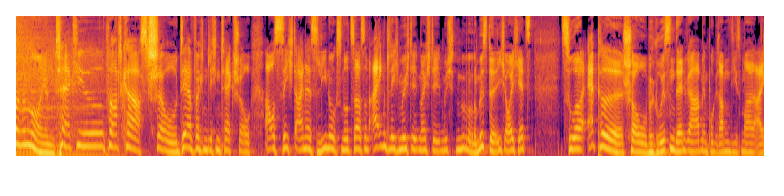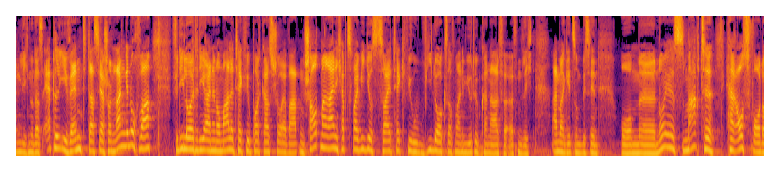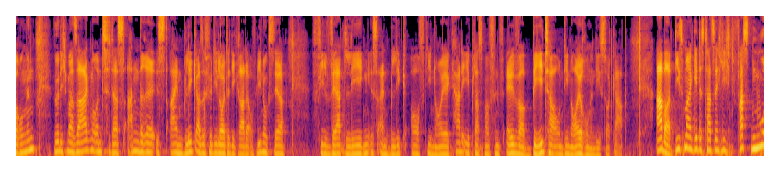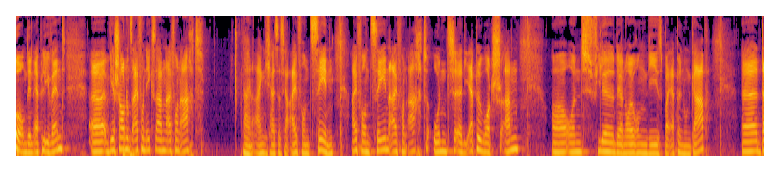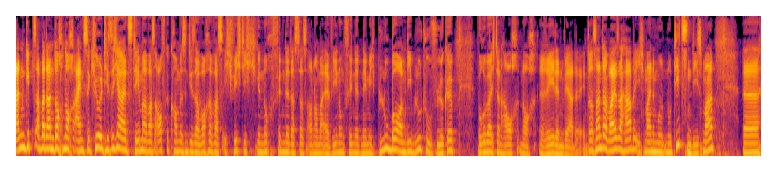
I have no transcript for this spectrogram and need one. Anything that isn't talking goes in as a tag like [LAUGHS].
zu einer neuen TechView Podcast Show, der wöchentlichen Tech Show aus Sicht eines Linux-Nutzers. Und eigentlich möchte, möchte, möchte, müsste ich euch jetzt zur Apple Show begrüßen, denn wir haben im Programm diesmal eigentlich nur das Apple Event, das ja schon lang genug war. Für die Leute, die eine normale TechView Podcast Show erwarten, schaut mal rein. Ich habe zwei Videos, zwei TechView Vlogs auf meinem YouTube-Kanal veröffentlicht. Einmal geht es so ein bisschen um äh, neue smarte Herausforderungen, würde ich mal sagen. Und das andere ist ein Blick, also für die Leute, die gerade auf Linux sehr viel Wert legen, ist ein Blick auf die neue KDE Plasma 511er Beta und die Neuerungen, die es dort gab. Aber diesmal geht es tatsächlich fast nur um den Apple Event. Äh, wir schauen uns iPhone X an, iPhone 8. Nein, eigentlich heißt das ja iPhone 10. iPhone 10, iPhone 8 und äh, die Apple Watch an und viele der Neuerungen, die es bei Apple nun gab. Äh, dann gibt es aber dann doch noch ein Security-Sicherheitsthema, was aufgekommen ist in dieser Woche, was ich wichtig genug finde, dass das auch nochmal Erwähnung findet, nämlich Blueborn, die Bluetooth-Lücke, worüber ich dann auch noch reden werde. Interessanterweise habe ich meine Notizen diesmal äh,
